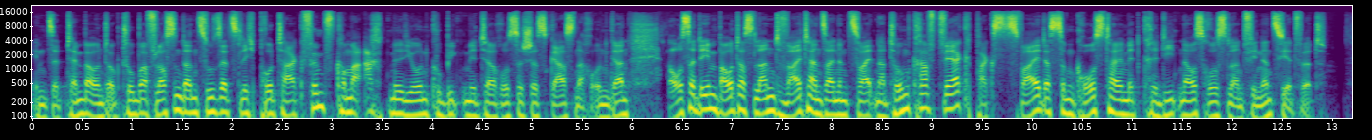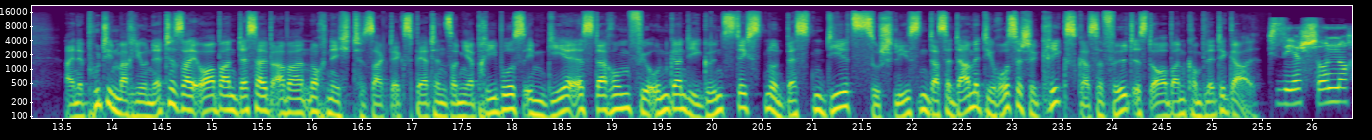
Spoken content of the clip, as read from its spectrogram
Im September und Oktober flossen dann zusätzlich pro Tag 5,8 Millionen Kubikmeter russisches Gas nach Ungarn. Außerdem baut das Land weiter an seinem zweiten Atomkraftwerk, Pax 2, das zum Großteil mit Krediten aus Russland finanziert wird. Eine Putin-Marionette sei Orban deshalb aber noch nicht, sagt Expertin Sonja Pribus. Ihm gehe es darum, für Ungarn die günstigsten und besten Deals zu schließen. Dass er damit die russische Kriegskasse füllt, ist Orban komplett egal. Ich sehe schon noch,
